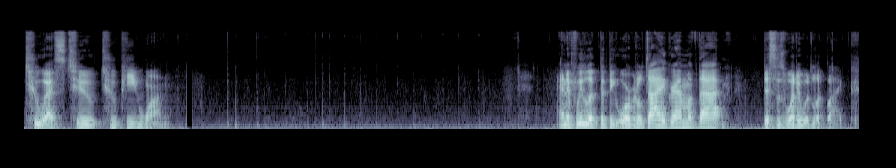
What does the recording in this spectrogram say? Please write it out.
2s2, 2p1. And if we looked at the orbital diagram of that, this is what it would look like.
